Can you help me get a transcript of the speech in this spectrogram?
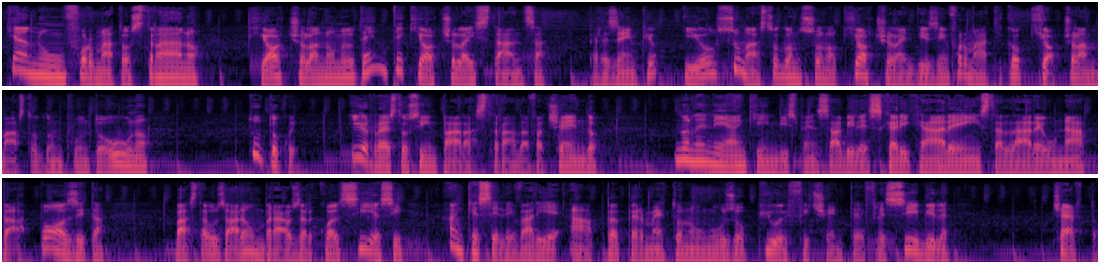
che hanno un formato strano, chiocciola nome utente, chiocciola istanza. Per esempio, io su Mastodon sono chiocciola il disinformatico, chiocciola mastodon.1 tutto qui. Il resto si impara strada facendo. Non è neanche indispensabile scaricare e installare un'app apposita. Basta usare un browser qualsiasi, anche se le varie app permettono un uso più efficiente e flessibile. Certo,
